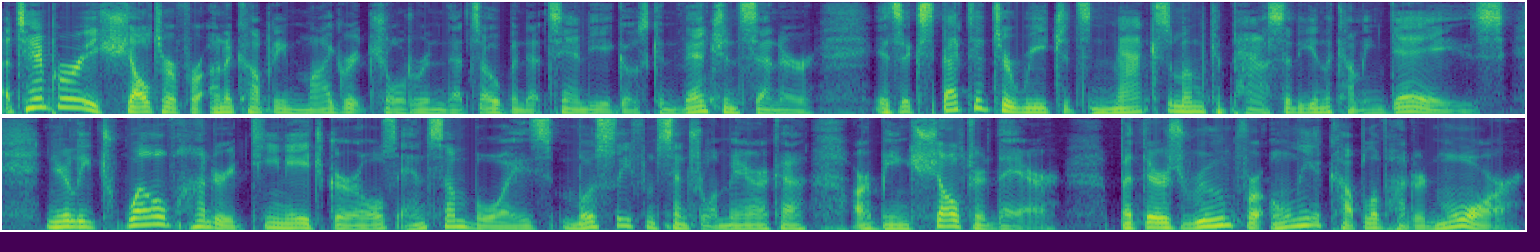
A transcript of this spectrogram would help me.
A temporary shelter for unaccompanied migrant children that's opened at San Diego's Convention Center is expected to reach its maximum capacity in the coming days. Nearly 1,200 teenage girls and some boys, mostly from Central America, are being sheltered there, but there's room for only a couple of hundred more.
